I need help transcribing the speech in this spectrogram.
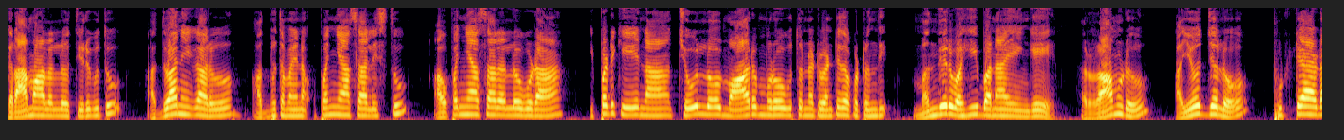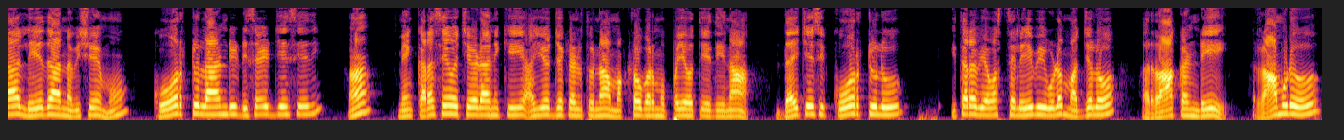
గ్రామాలలో తిరుగుతూ అద్వానీ గారు అద్భుతమైన ఉపన్యాసాలు ఇస్తూ ఆ ఉపన్యాసాలలో కూడా ఇప్పటికీ నా చెవుల్లో మారు మ్రోగుతున్నటువంటిది ఒకటి ఉంది మందిర్ వహీ బనాయింగే. రాముడు అయోధ్యలో పుట్టాడా లేదా అన్న విషయము కోర్టు లాంటి డిసైడ్ చేసేది? ఆ? మేం కరసేవ చేయడానికి అయోధ్యకి వెళ్తున్నాం అక్టోబర్ ముప్పైవ తేదీన. దయచేసి కోర్టులు ఇతర వ్యవస్థలేవి కూడా మధ్యలో రాకండి. రాముడు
